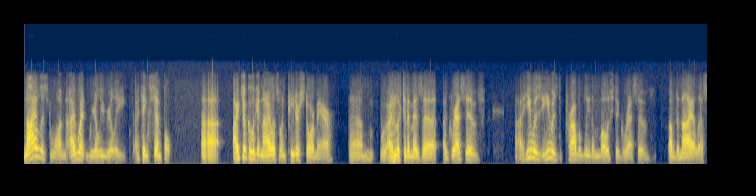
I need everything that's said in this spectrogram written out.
Nihilist one, I went really, really I think simple. Uh, I took a look at Nihilist one, Peter Stormare. Um, I looked at him as a aggressive. Uh, he was he was probably the most aggressive of the Nihilists,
